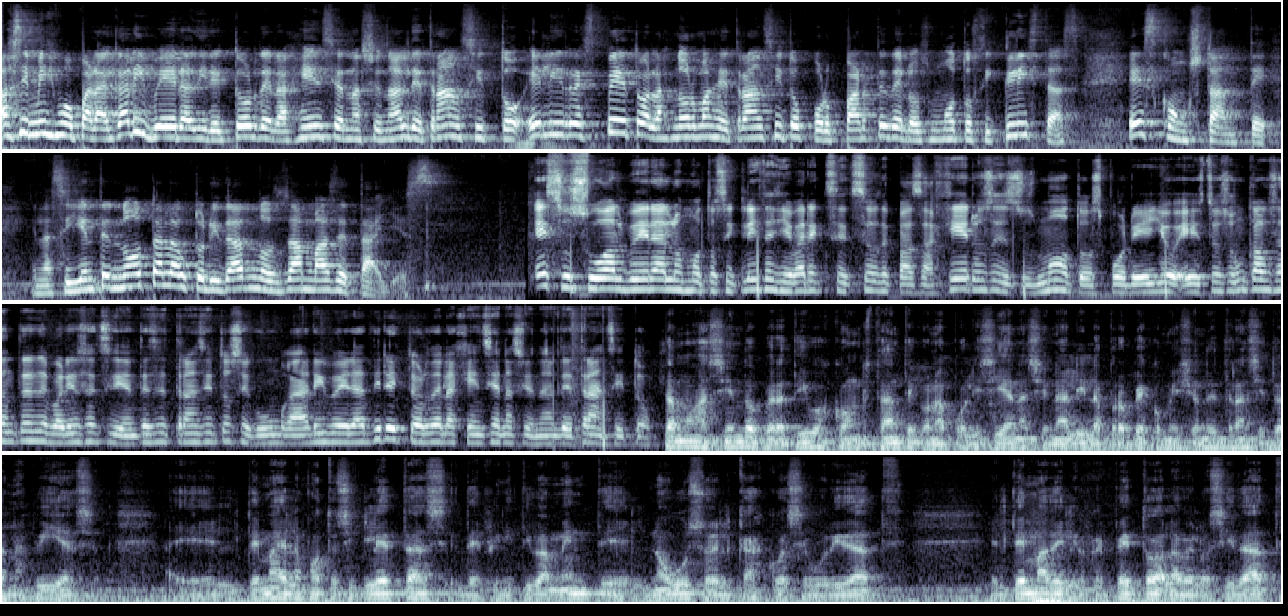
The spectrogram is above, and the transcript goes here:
Asimismo, para Gary Vera, director de la Agencia Nacional de Tránsito, el irrespeto a las normas de tránsito por parte de los motociclistas es constante. En la siguiente nota, la autoridad nos da más detalles. Es usual ver a los motociclistas llevar exceso de pasajeros en sus motos, por ello esto es un causante de varios accidentes de tránsito según Gary Vera, director de la Agencia Nacional de Tránsito. Estamos haciendo operativos constantes con la Policía Nacional y la propia Comisión de Tránsito en las vías. El tema de las motocicletas, definitivamente el no uso del casco de seguridad, el tema del irrespeto a la velocidad,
